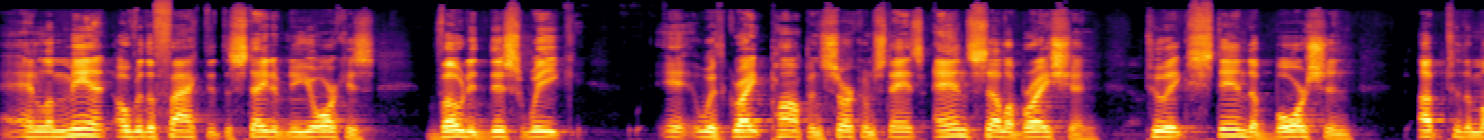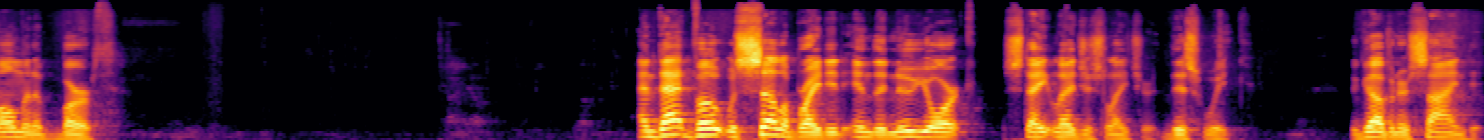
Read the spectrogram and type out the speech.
and lament over the fact that the state of New York has voted this week with great pomp and circumstance and celebration to extend abortion up to the moment of birth. And that vote was celebrated in the New York State Legislature this week. The governor signed it.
